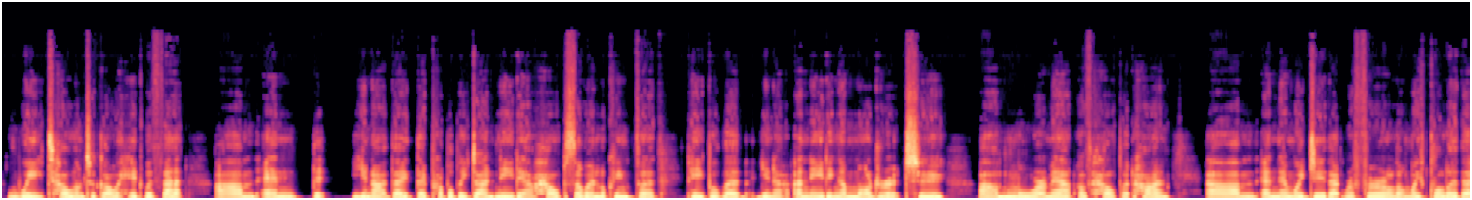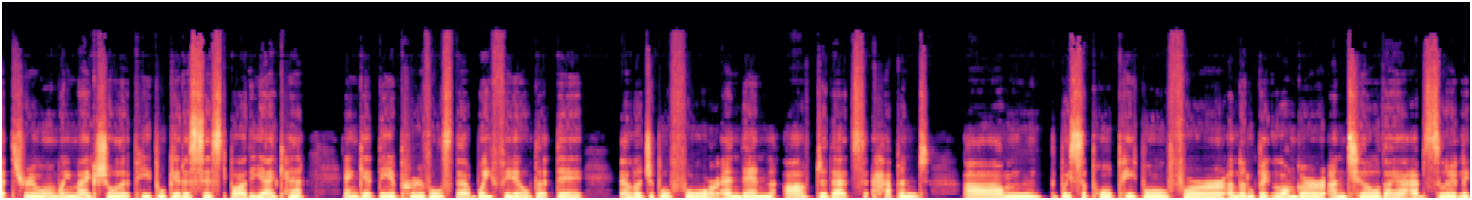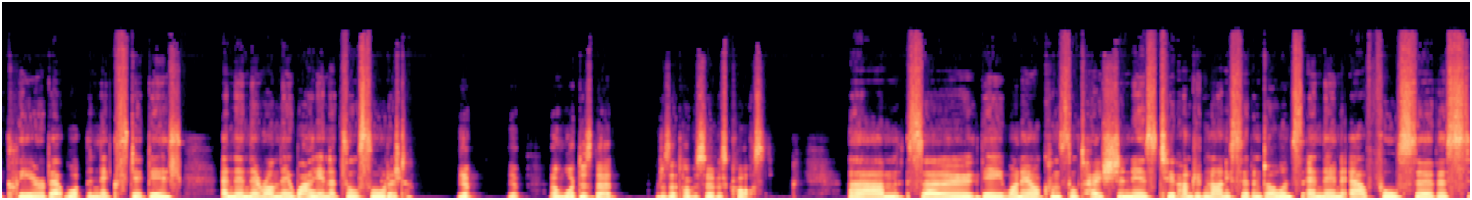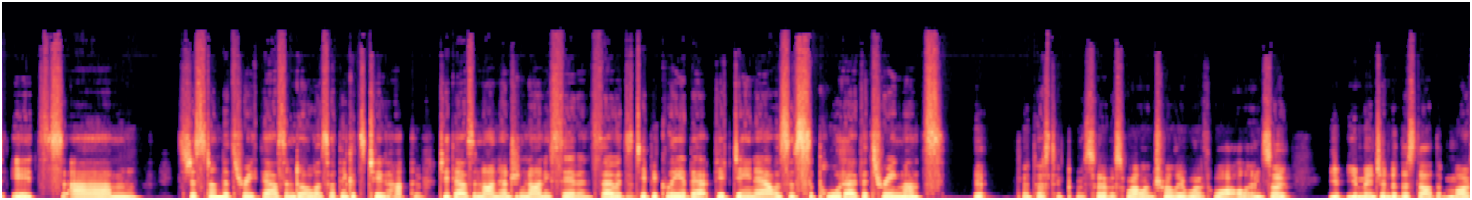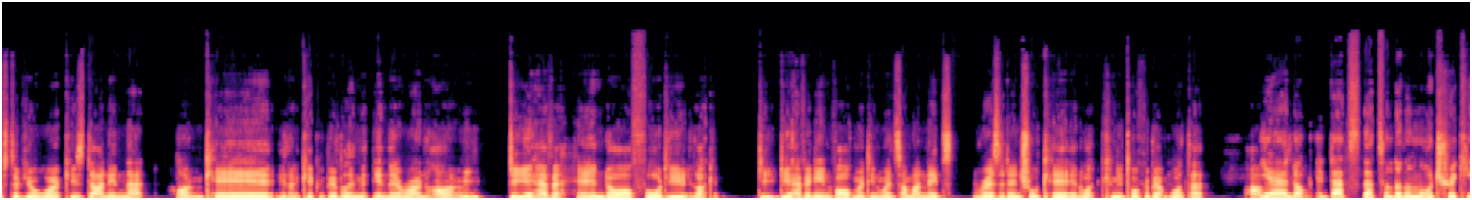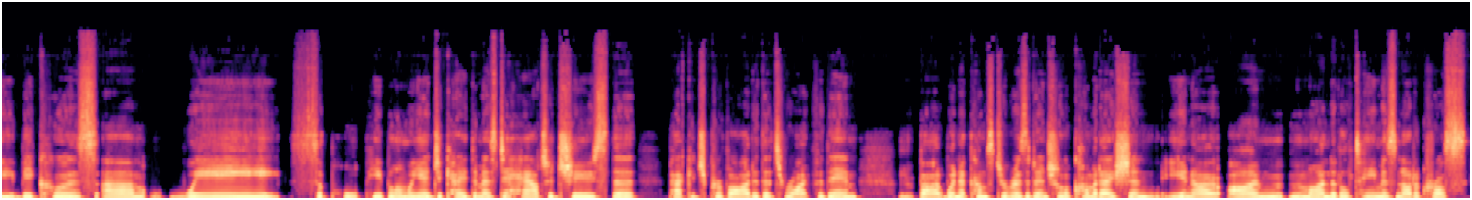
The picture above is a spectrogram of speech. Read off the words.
we tell them to go ahead with that. Um, and that you know they they probably don't need our help. So we're looking for people that you know are needing a moderate to um, more amount of help at home. Um, and then we do that referral and we follow that through and we make sure that people get assessed by the ACAT and get the approvals that we feel that they're eligible for. And then after that's happened, um, we support people for a little bit longer until they are absolutely clear about what the next step is, and then they're on their way and it's all sorted. Yep, yep. And what does that what does that type of service cost? Um, so the one hour consultation is two hundred ninety seven dollars, and then our full service it's um, it's just under $3,000. I think it's two, 2,997. So it's yeah. typically about 15 hours of support over three months. Yeah, fantastic. Service well and truly worthwhile. And so you, you mentioned at the start that most of your work is done in that home care, you know, keeping people in in their own home. Do you have a handoff or do you like do you, do you have any involvement in when someone needs residential care? Like, can you talk about what that yeah, look, that's that's a little more tricky because um, we support people and we educate them as to how to choose the package provider that's right for them. Yeah. But when it comes to residential accommodation, you know, I'm my little team is not across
